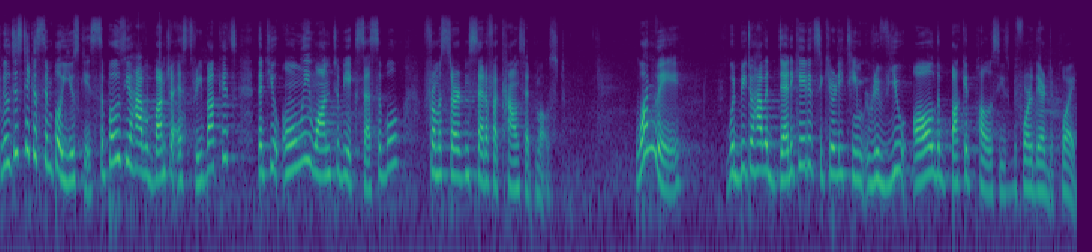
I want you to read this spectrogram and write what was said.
we'll just take a simple use case. Suppose you have a bunch of S3 buckets that you only want to be accessible from a certain set of accounts at most. One way would be to have a dedicated security team review all the bucket policies before they're deployed.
